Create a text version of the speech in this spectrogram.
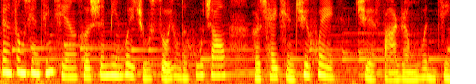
但奉献金钱和生命为主所用的呼召和差遣聚会却乏人问津。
